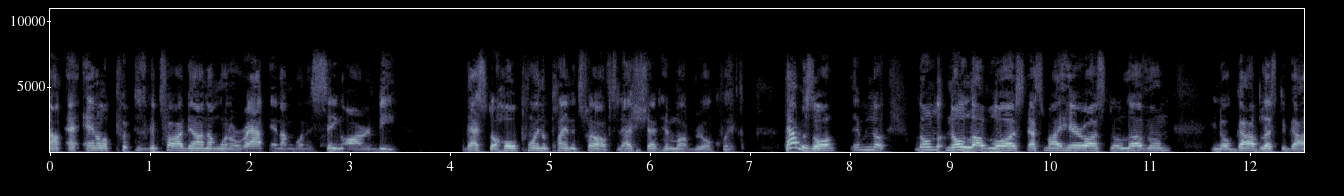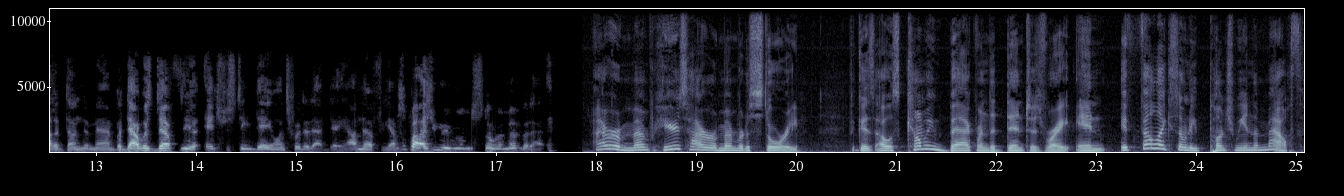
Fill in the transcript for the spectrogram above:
I'm and gonna put this guitar down. I'm gonna rap and I'm gonna sing R&B. That's the whole point of Planet 12. So that shut him up real quick. That was all. No, no, no love lost. That's my hero. I still love him. You know, God bless the God of Thunder, man. But that was definitely an interesting day on Twitter that day. I'll never forget. I'm surprised you even still remember that. I remember. Here's how I remember the story, because I was coming back from the dentist, right, and it felt like somebody punched me in the mouth.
